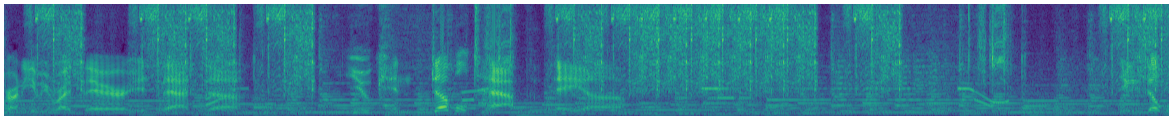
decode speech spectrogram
trying to give me right there is that uh, you can double tap a. Uh, you can double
